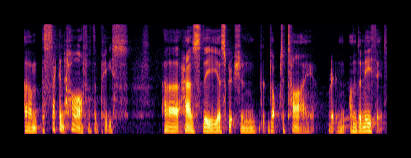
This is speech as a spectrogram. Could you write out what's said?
um, the second half of the piece uh, has the inscription Dr. Tye written underneath it.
